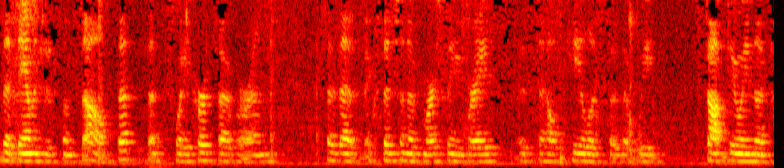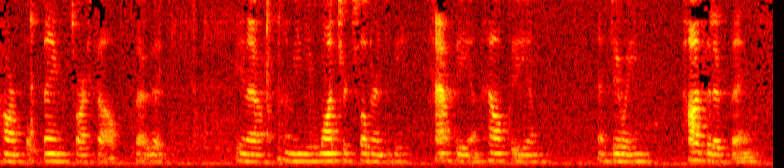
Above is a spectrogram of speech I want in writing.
that damages themselves, that, that's what he hurts over. And so that extension of mercy and grace is to help heal us so that we stop doing those harmful things to ourselves so that, you know, I mean, you want your children to be happy and healthy and, and doing positive things.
